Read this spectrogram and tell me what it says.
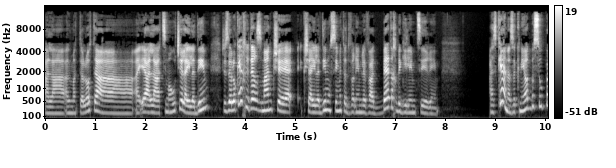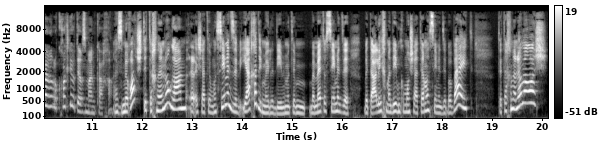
על, ה, על מטלות, ה, על העצמאות של הילדים, שזה לוקח יותר זמן כש, כשהילדים עושים את הדברים לבד, בטח בגילים צעירים. אז כן, אז הקניות בסופר לוקחות לי יותר זמן ככה. אז מראש תתכננו גם שאתם עושים את זה יחד עם הילדים, אם אתם באמת עושים את זה בתהליך מדהים כמו שאתם עושים את זה בבית, תתכננו מראש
